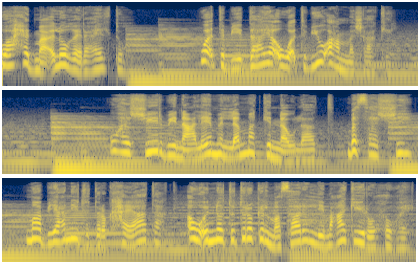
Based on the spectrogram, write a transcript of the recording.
الواحد ما له غير عيلته. وقت بيتضايق ووقت بيوقع مشاكل. وهالشي ربينا عليه من لما كنا أولاد. بس هالشي ما بيعني تترك حياتك أو إنه تترك المصاري اللي معك يروحوا هيك.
